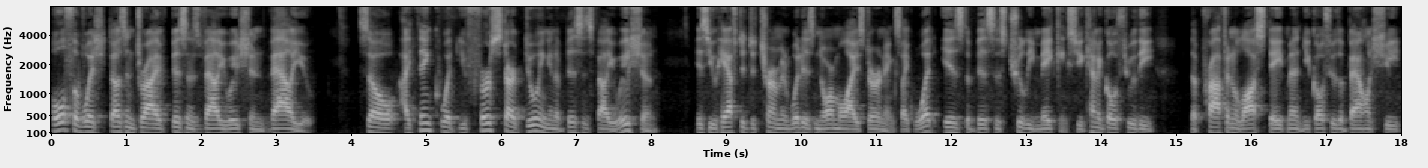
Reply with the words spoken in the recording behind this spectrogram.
Both of which doesn't drive business valuation value. So I think what you first start doing in a business valuation is you have to determine what is normalized earnings, like what is the business truly making. So you kind of go through the the profit and loss statement, you go through the balance sheet,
